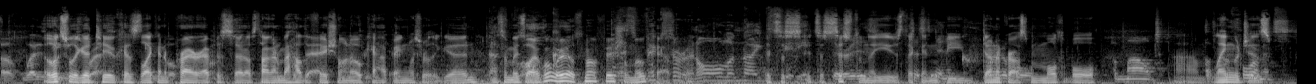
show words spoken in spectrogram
of what is. It looks really good too, because like in a prior episode, I was talking about how the facial mocapping was really good, and somebody's like, "Oh yeah, it's not facial mocap. It's a it's a system they use that can be done across multiple um, languages."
